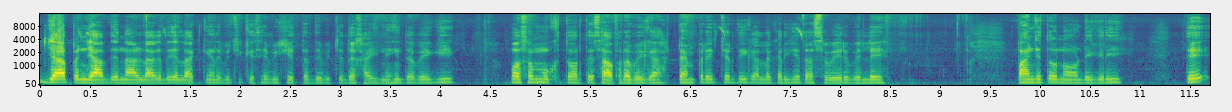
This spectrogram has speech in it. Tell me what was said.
ਜਾਂ ਪੰਜਾਬ ਦੇ ਨਾਲ ਲੱਗਦੇ ਇਲਾਕਿਆਂ ਦੇ ਵਿੱਚ ਕਿਸੇ ਵੀ ਖੇਤਰ ਦੇ ਵਿੱਚ ਦਿਖਾਈ ਨਹੀਂ ਦੇਵੇਗੀ। ਮੌਸਮ ਮੁੱਖ ਤੌਰ ਤੇ ਸਾਫ਼ ਰਹੇਗਾ। ਟੈਂਪਰੇਚਰ ਦੀ ਗੱਲ ਕਰੀਏ ਤਾਂ ਸਵੇਰ ਵੇਲੇ 5 ਤੋਂ 9 ਡਿਗਰੀ ਤੇ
